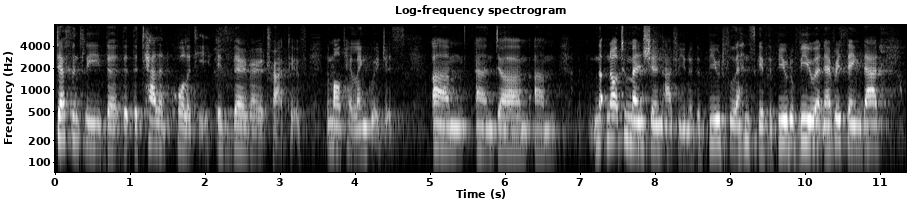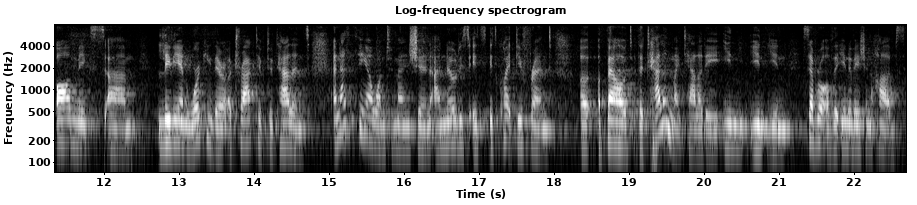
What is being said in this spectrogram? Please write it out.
definitely the, the, the talent quality is very, very attractive, the multi-languages. Um, and um, um, not, not, to mention, actually, you know, the beautiful landscape, the beautiful view and everything, that all makes living and working there attractive to talents. Another thing I want to mention, I noticed it's, it's quite different uh, about the talent mentality in, in, in several of the innovation hubs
